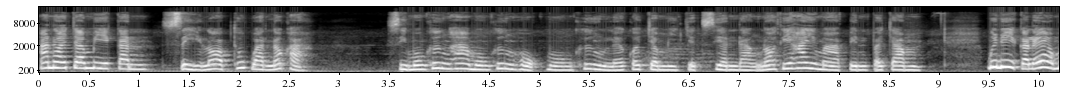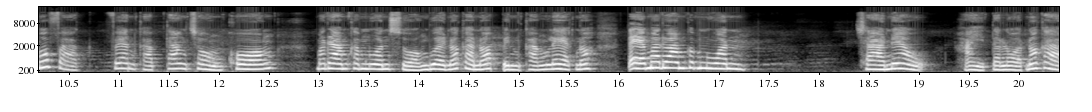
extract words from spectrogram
ฮานอยจะมีกัน 4 รอบทุกวันเนาะค่ะ4โมงครึ่ง5โมงครึ่ง6โมงครึ่งแล้วก็จะมีเจ็ดเซียนดังเนาะที่ให้มาเป็นประจำมื้อนี้ก็เลยเอามาฝากแฟนคลับทางช่องของ มาดามคำนวณสองด้วยเนาะค่ะเนาะเป็นครั้งแรกเนาะแต่มาดามคำนวณชาแนลให้ตลอดเนาะค่ะ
